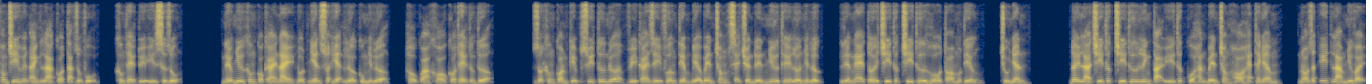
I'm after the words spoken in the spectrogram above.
phong chi huyết ảnh là có tác dụng phụ, không thể tùy ý sử dụng. Nếu như không có cái này đột nhiên xuất hiện lửa cùng nhiệt lượng, hậu quả khó có thể tưởng tượng. Rốt không còn kịp suy tư nữa vì cái gì phương tiêm bia bên trong sẽ truyền đến như thế lớn nhiệt lực, liền nghe tới chi thức chi thư hô to một tiếng, chủ nhân! Đây là chi thức chi thư linh tại ý thức của hắn bên trong hò hét thanh âm, nó rất ít làm như vậy,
